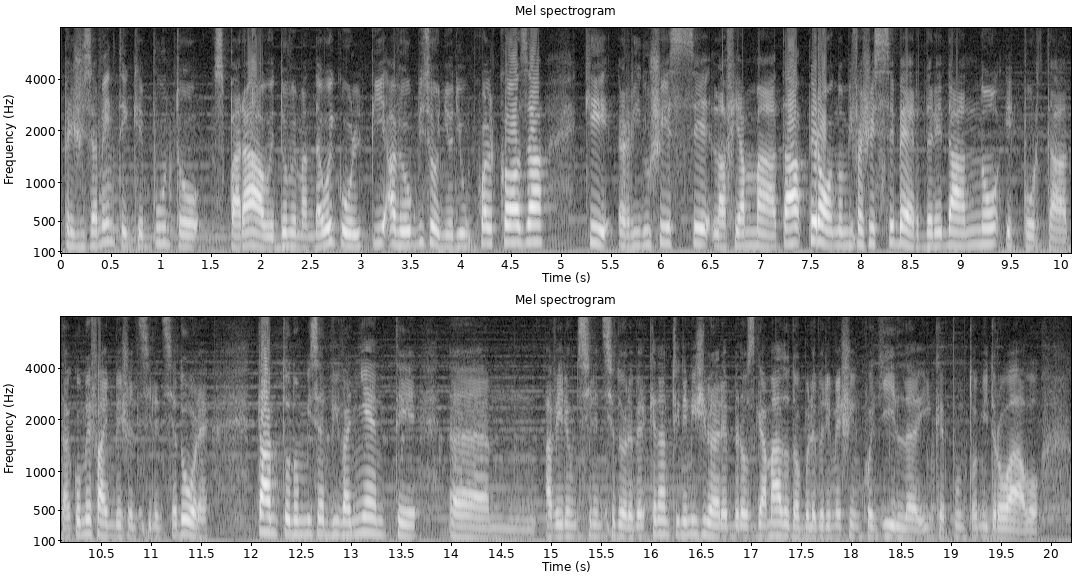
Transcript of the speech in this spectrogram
precisamente in che punto sparavo e dove mandavo i colpi, avevo bisogno di un qualcosa che riducesse la fiammata, però non mi facesse perdere danno e portata, come fa invece il silenziatore. Tanto non mi serviva niente ehm, avere un silenziatore, perché tanto i nemici mi avrebbero sgamato dopo le prime 5 kill in che punto mi trovavo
